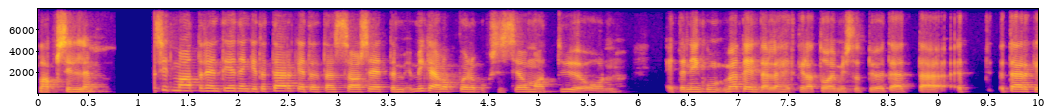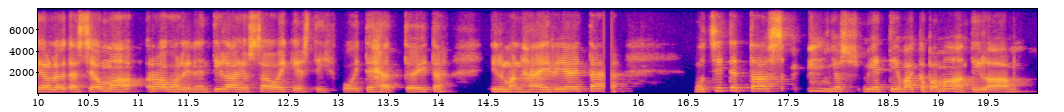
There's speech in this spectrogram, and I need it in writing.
lapsille. Sitten mä ajattelen tietenkin, että tärkeää tässä on se, että mikä loppujen lopuksi se oma työ on että niin kuin mä teen tällä hetkellä toimistotyötä, että, että tärkeää on löytää se oma rauhallinen tila, jossa oikeasti voi tehdä töitä ilman häiriöitä. Mutta sitten taas, jos miettii vaikkapa maatilaa,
